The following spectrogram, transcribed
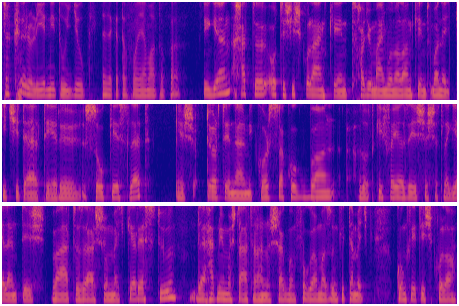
csak körülírni tudjuk ezeket a folyamatokat. Igen, hát ott is iskolánként, hagyományvonalanként van egy kicsit eltérő szókészlet, és történelmi korszakokban adott kifejezés, esetleg jelentés változáson megy keresztül, de hát mi most általánosságban fogalmazunk, itt nem egy konkrét iskola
